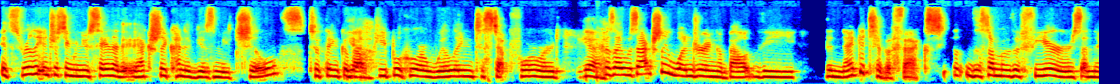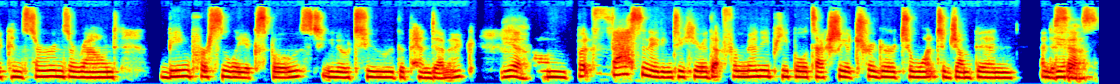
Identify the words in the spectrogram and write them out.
it's really interesting when you say that it actually kind of gives me chills to think about yeah. people who are willing to step forward yeah. because i was actually wondering about the the negative effects the, some of the fears and the concerns around being personally exposed you know to the pandemic yeah um, but fascinating to hear that for many people it's actually a trigger to want to jump in and assist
